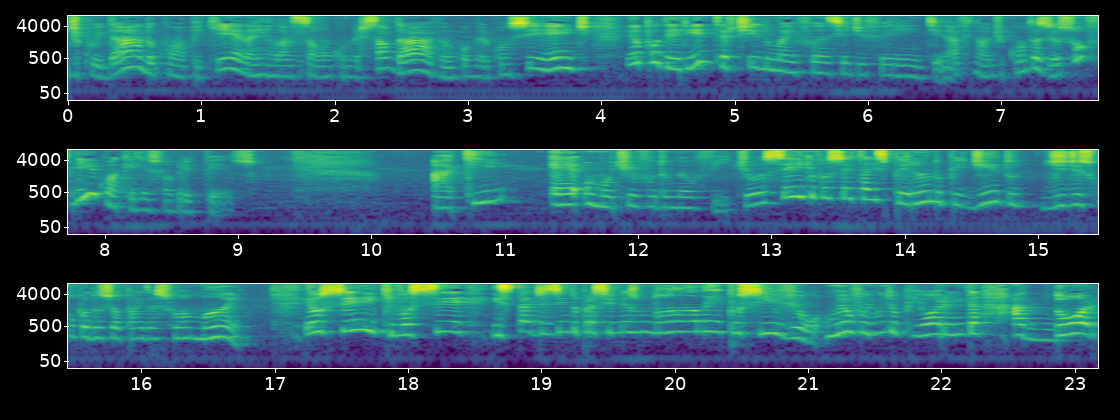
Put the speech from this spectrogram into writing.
de cuidado com a pequena em relação ao comer saudável, ao comer consciente, eu poderia ter tido uma infância diferente. Afinal de contas, eu sofri com aquele sobrepeso. Aqui é o motivo do meu vídeo. Eu sei que você está esperando o pedido de desculpa do seu pai e da sua mãe. Eu sei que você está dizendo para si mesmo: não, é impossível. O meu foi muito pior. Eu ainda a dor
